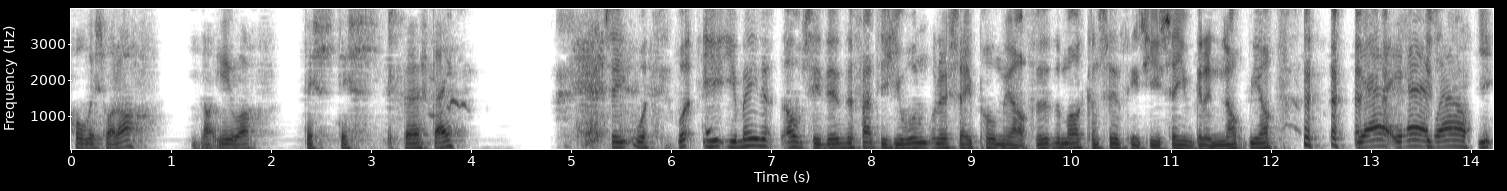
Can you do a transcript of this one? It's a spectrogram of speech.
pull this one off, not you off this this birthday. See, what, what you, you may not, obviously, the, the fact is you wouldn't want to say pull me off. The, the more concerning thing is you say you're going to knock me off. Yeah, yeah, well, you,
